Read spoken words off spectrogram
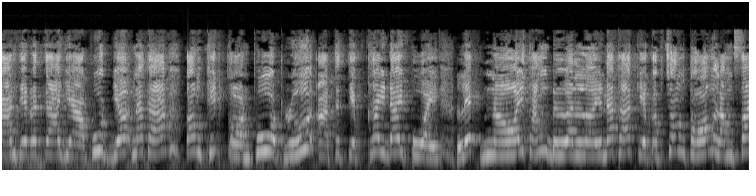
การเจรจาอย่าพูดเยอะนะคะ ต้องคิดก่อนพูด หรืออาจจะเจ็บไข้ได้ป่วย เล็กน้อยทั้งเดือนเลยนะคะ เกี่ยวกับช่องท้องลำไส้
